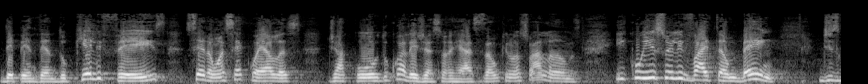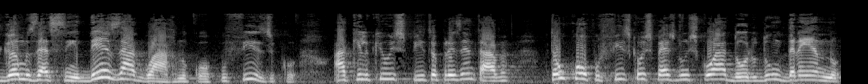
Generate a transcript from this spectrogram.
Dependendo do que ele fez, serão as sequelas, de acordo com a lei de ação e reação que nós falamos. E com isso ele vai também, digamos assim, desaguar no corpo físico aquilo que o espírito apresentava. Então, o corpo físico é uma espécie de um escoadouro, de um dreno,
